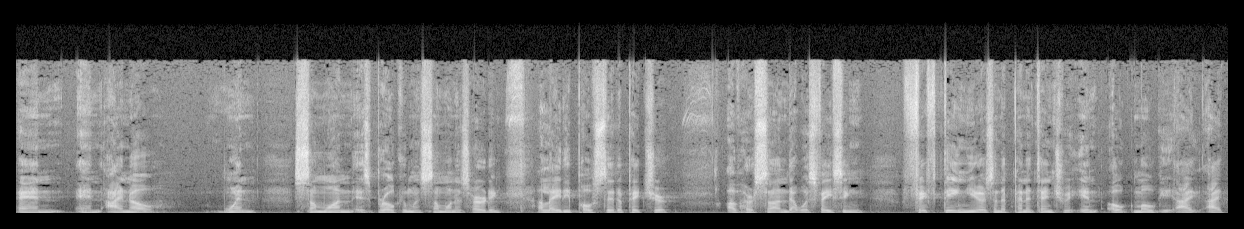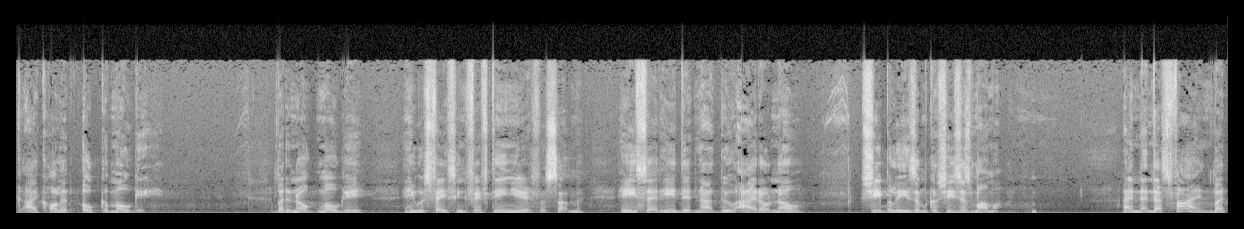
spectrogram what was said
And, and I know when someone is broken, when someone is hurting. A lady posted a picture of her son that was facing 15 years in the penitentiary in Okmulgee. I, I, I call it Okamogie. But in Okmulgee, he was facing 15 years for something he said he did not do. I don't know. She believes him because she's his mama. and that's fine. But,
